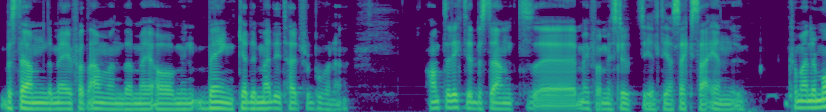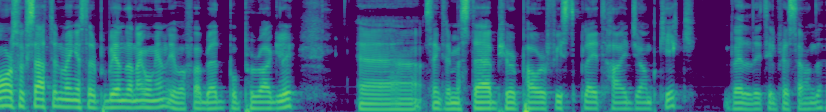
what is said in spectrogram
Bestämde mig för att använda mig av min bänkade Meditite för att den har inte riktigt bestämt eh, mig för min slutgiltiga sexa ännu. Commander Mars och Saturn var inga större problem denna gången. Jag var förberedd på Purugly. Eh, sänkte det med Stab, Pure Power, Fistplate, High Jump Kick. Väldigt tillfredsställande.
